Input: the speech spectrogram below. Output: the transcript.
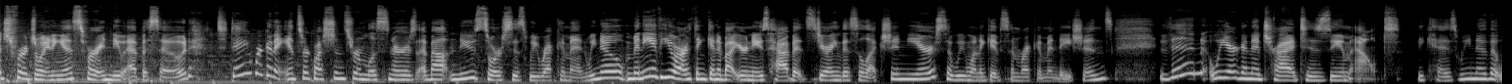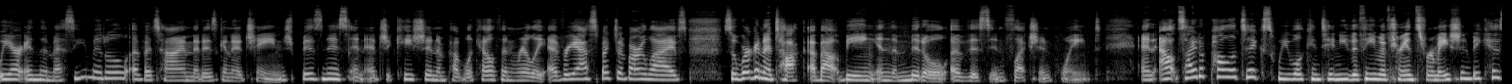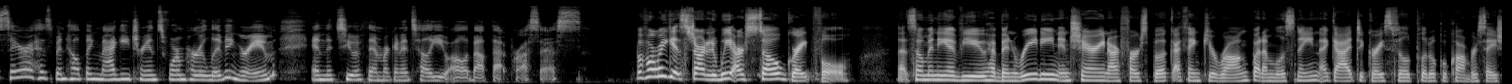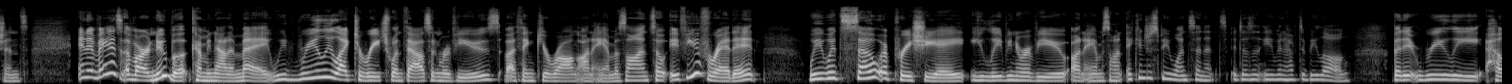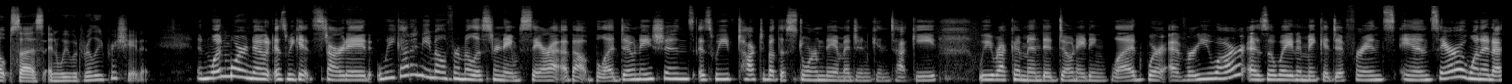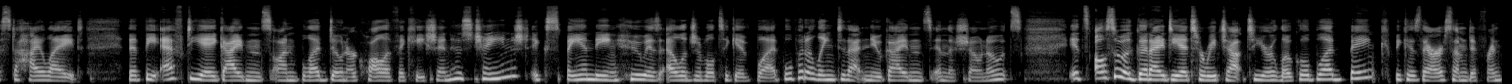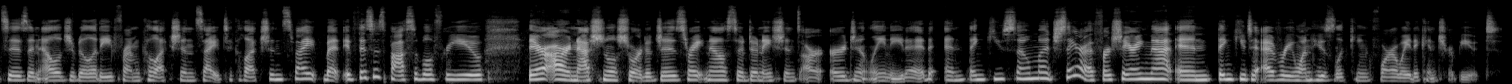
Much for joining us for a new episode. Today, we're going to answer questions from listeners about news sources we recommend. We know many of you are thinking about your news habits during this election year, so we want to give some recommendations. Then, we are going to try to zoom out because we know that we are in the messy middle of a time that is going to change business and education and public health and really every aspect of our lives. So, we're going to talk about being in the middle of this inflection point. And outside of politics, we will continue the theme of transformation because Sarah has been helping Maggie transform her living room, and the two of them are going to tell you all about that process. Before we get started, we are so grateful that so many of you have been reading and sharing our first book, I Think You're Wrong, but I'm listening, a guide to grace filled political conversations. In advance of our new book coming out in May, we'd really like to reach 1,000 reviews, I Think You're Wrong, on Amazon. So if you've read it, we would so appreciate you leaving a review on Amazon. It can just be one sentence, it doesn't even have to be long, but it really helps us, and we would really appreciate it. And one more note as we get started we got an email from a listener named Sarah about blood donations. As we've talked about the storm damage in Kentucky, we recommended donating blood wherever you are as a way to make a difference. And Sarah wanted us to highlight that the FDA guidance on blood donor qualification has changed, expanding who is eligible to give blood. We'll put a link to that new guidance in the show notes. It's also a good idea to reach out to your local blood bank because there are some differences in eligibility from collection collection site to collection site. But if this is possible for you, there are national shortages right now, so donations are urgently needed. And thank you so much, Sarah, for sharing that. And thank you to everyone who's looking for a way to contribute.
